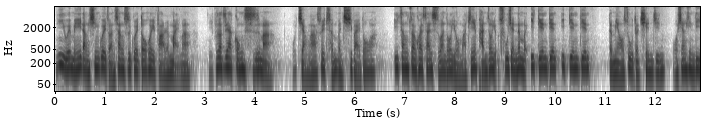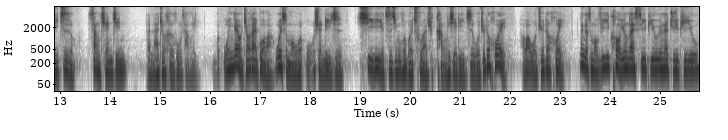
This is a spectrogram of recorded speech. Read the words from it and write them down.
你以为每一档新贵转上市贵都会法人买吗？你不知道这家公司吗？我讲啊，所以成本七百多啊，一张赚快三十万都有嘛。今天盘中有出现那么一点点、一点点的秒数的千金，我相信励志上千金本来就合乎常理。我我应该有交代过吧？为什么我我选励志？细粒的资金会不会出来去扛一些励志？我觉得会，好吧？我觉得会。那个什么 V 扣用在 CPU 用在 GPU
